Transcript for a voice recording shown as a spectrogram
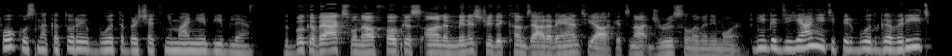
фокус, на который будет обращать внимание Библия. The book of Acts will now focus on a ministry that comes out of Antioch. It's not Jerusalem anymore. Книга Деяний теперь будет говорить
